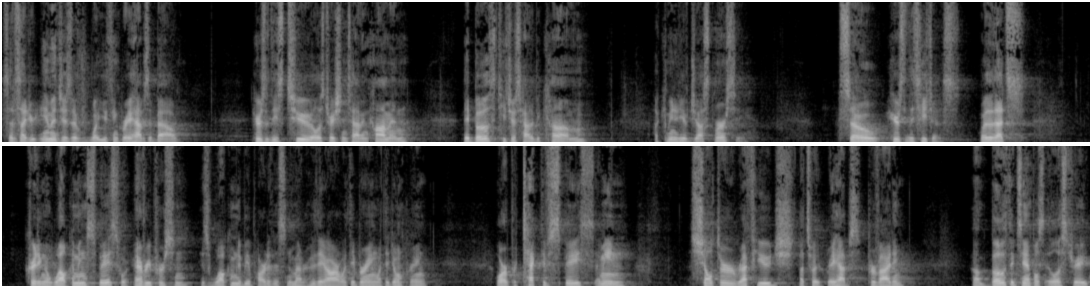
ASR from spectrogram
set aside your images of what you think Rahab's about. Here's what these two illustrations have in common they both teach us how to become a community of just mercy. So here's what they teach us whether that's creating a welcoming space where every person is welcome to be a part of this, no matter who they are, what they bring, what they don't bring, or a protective space. I mean, shelter, refuge, that's what Rahab's providing. Um, both examples illustrate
